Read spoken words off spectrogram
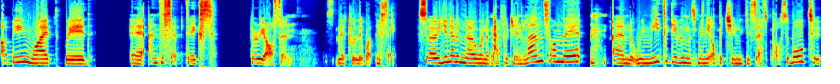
are being wiped with uh, antiseptics very often. It's literally what they say. So you never know when a pathogen lands on there, and we need to give them as many opportunities as possible to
